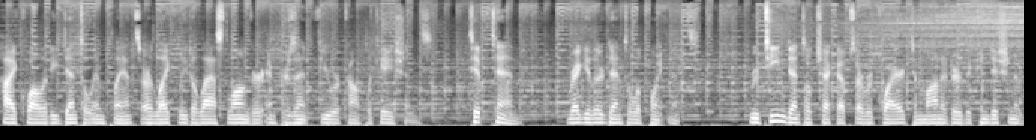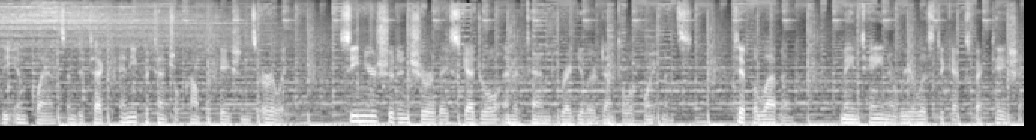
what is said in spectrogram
High-quality dental implants are likely to last longer and present fewer complications. Tip 10. Regular dental appointments. Routine dental checkups are required to monitor the condition of the implants and detect any potential complications early. Seniors should ensure they schedule and attend regular dental appointments. Tip 11. Maintain a realistic expectation.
